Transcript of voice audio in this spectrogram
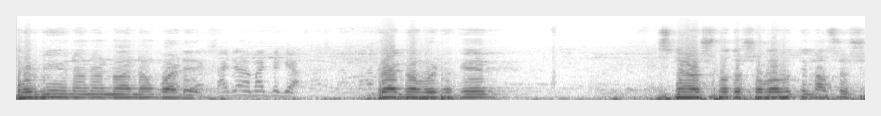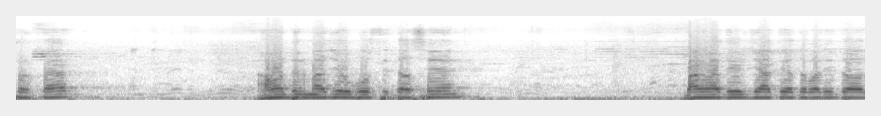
বর্মী ইউনিয়নের নয় নং ওয়ার্ডের গ্রাম্য বৈঠকের স্নেহ সদস্য সভাপতি মাসুদ সরকার আমাদের মাঝে উপস্থিত আছেন বাংলাদেশ জাতীয়তাবাদী দল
